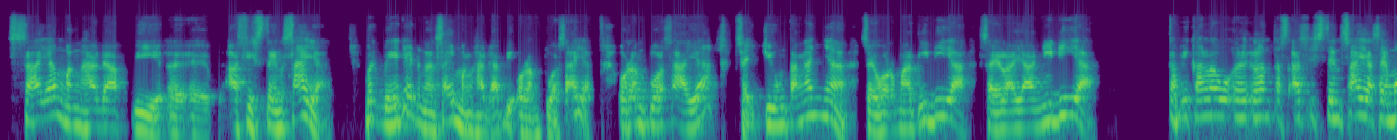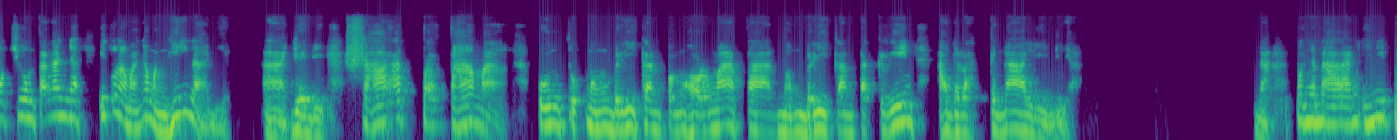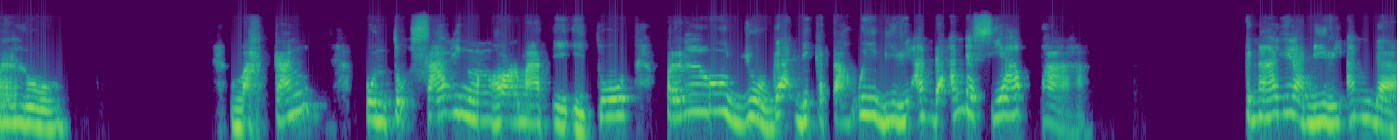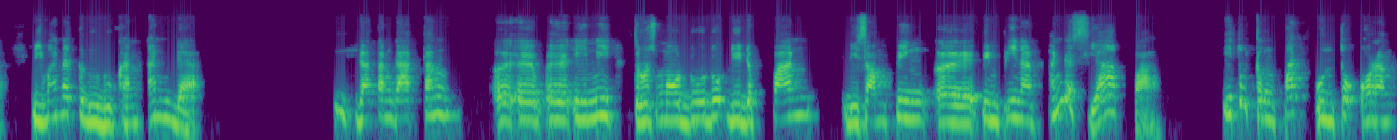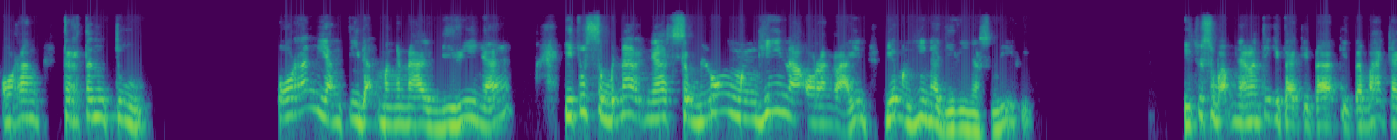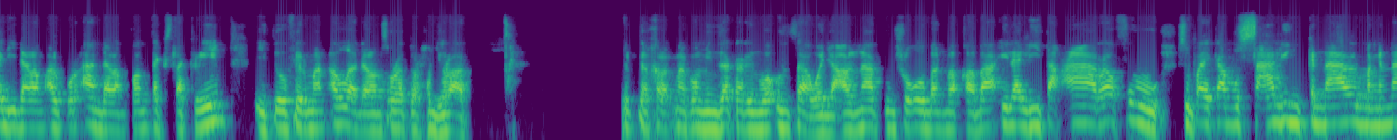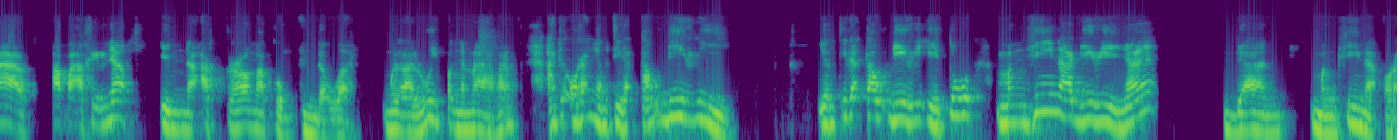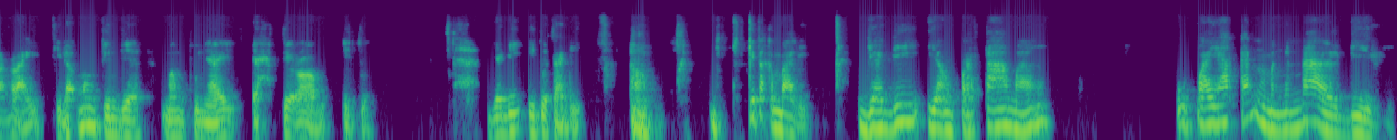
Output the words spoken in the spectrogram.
Saya menghadapi eh, eh, asisten saya berbeda dengan saya menghadapi orang tua saya. Orang tua saya, saya cium tangannya, saya hormati dia, saya layani dia. Tapi kalau eh, lantas asisten saya, saya mau cium tangannya, itu namanya menghina dia. Nah, jadi syarat pertama untuk memberikan penghormatan, memberikan takrim adalah kenali dia. Nah, pengenalan ini perlu. Bahkan untuk saling menghormati itu perlu juga diketahui diri Anda. Anda siapa? Kenalilah diri Anda. Di mana kedudukan Anda? Datang-datang eh, eh, eh, ini terus mau duduk di depan, di samping eh, pimpinan. Anda siapa? Itu tempat untuk orang-orang tertentu. Orang yang tidak mengenal dirinya, itu sebenarnya sebelum menghina orang lain, dia menghina dirinya sendiri. Itu sebabnya nanti kita kita kita baca di dalam Al-Qur'an dalam konteks takrim itu firman Allah dalam surat Al-Hujurat. Kita khalaqnakum min zakarin wa unsa wa ja'alnakum syu'uban wa qabaila supaya kamu saling kenal mengenal. Apa akhirnya? Inna akramakum indallah. Melalui pengenalan ada orang yang tidak tahu diri. Yang tidak tahu diri itu menghina dirinya dan menghina orang lain. Tidak mungkin dia mempunyai ihtiram itu. Jadi itu tadi. Kita kembali. Jadi yang pertama, upayakan mengenal diri.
